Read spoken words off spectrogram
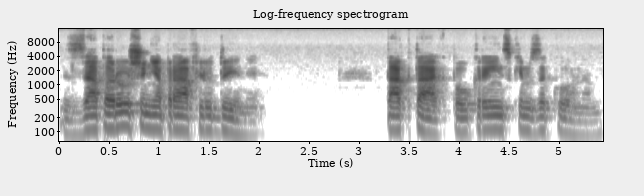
За порушення прав людини. Так, так, по українським законам.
